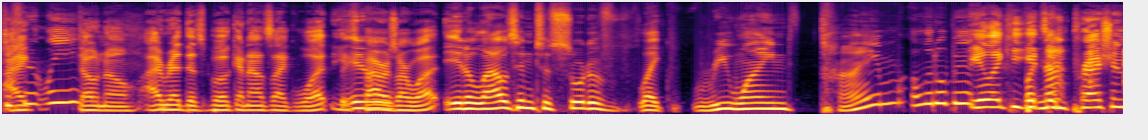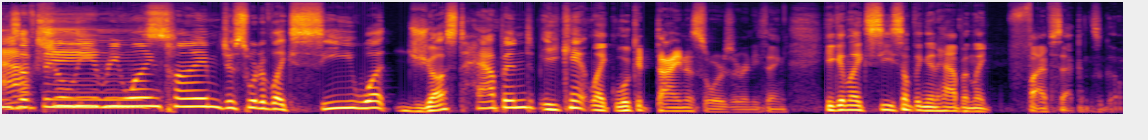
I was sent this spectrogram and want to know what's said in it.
I differently. don't know. I read this book and I was like, "What? His It powers al- are what?" It allows him to sort of like rewind time a little bit. Yeah, like he gets impressions of actually things. rewind time, just sort of like see what just happened. He can't like look at dinosaurs or anything. He can like see something that happened like five seconds ago.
